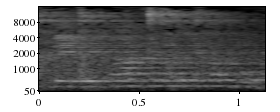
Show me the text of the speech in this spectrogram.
देखा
